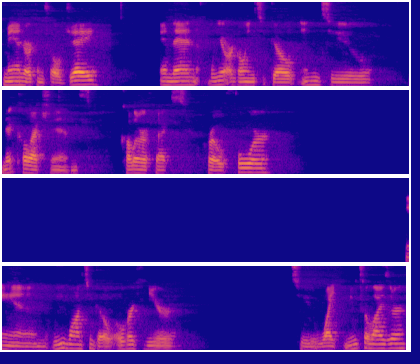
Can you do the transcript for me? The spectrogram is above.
Command or Control J. And then we are going to go into Nik Collections, Color Efex Pro 4. And we want to go over here to white neutralizer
